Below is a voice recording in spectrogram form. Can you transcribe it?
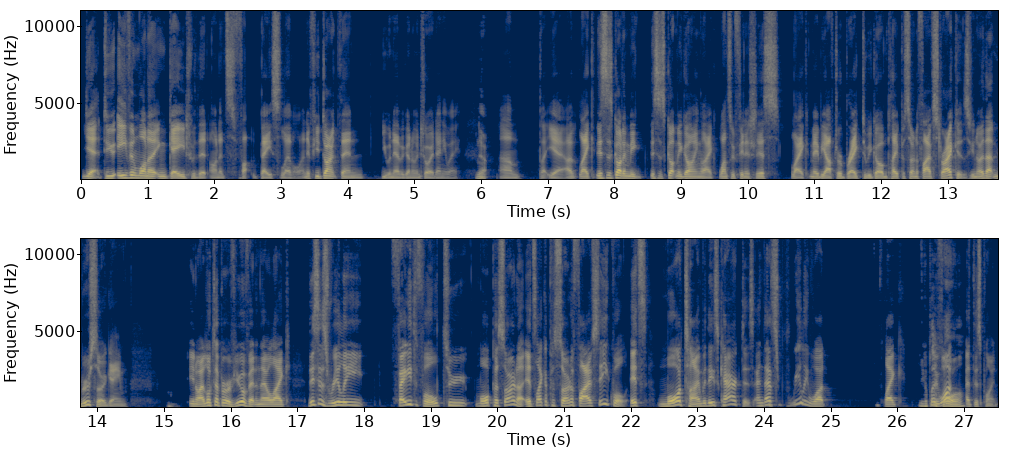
Yeah. Do you even want to engage with it on its fu- base level? And if you don't, then you were never going to enjoy it anyway. Yeah. Um. But yeah, I, like this has gotten me. This has got me going. Like once we finish this, like maybe after a break, do we go and play Persona Five Strikers? You know that Musou game. You know, I looked up a review of it, and they were like, "This is really faithful to more Persona. It's like a Persona Five sequel. It's more time with these characters, and that's really what like You can play we four. at this point.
